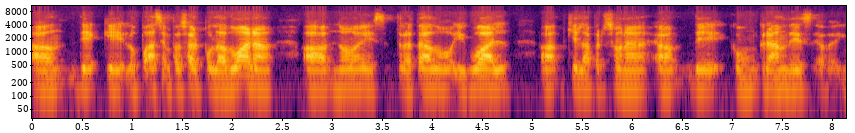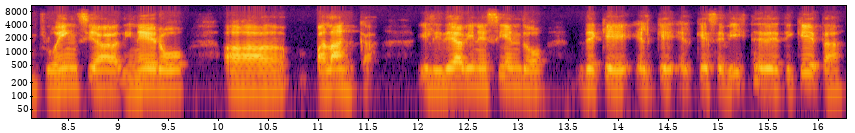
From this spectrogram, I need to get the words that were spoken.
um, de que lo pasen pasar por la aduana uh, no es tratado igual que la persona de, con grandes influencia, dinero, palanca. Y la idea viene siendo de que el que, el que se viste de etiqueta,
